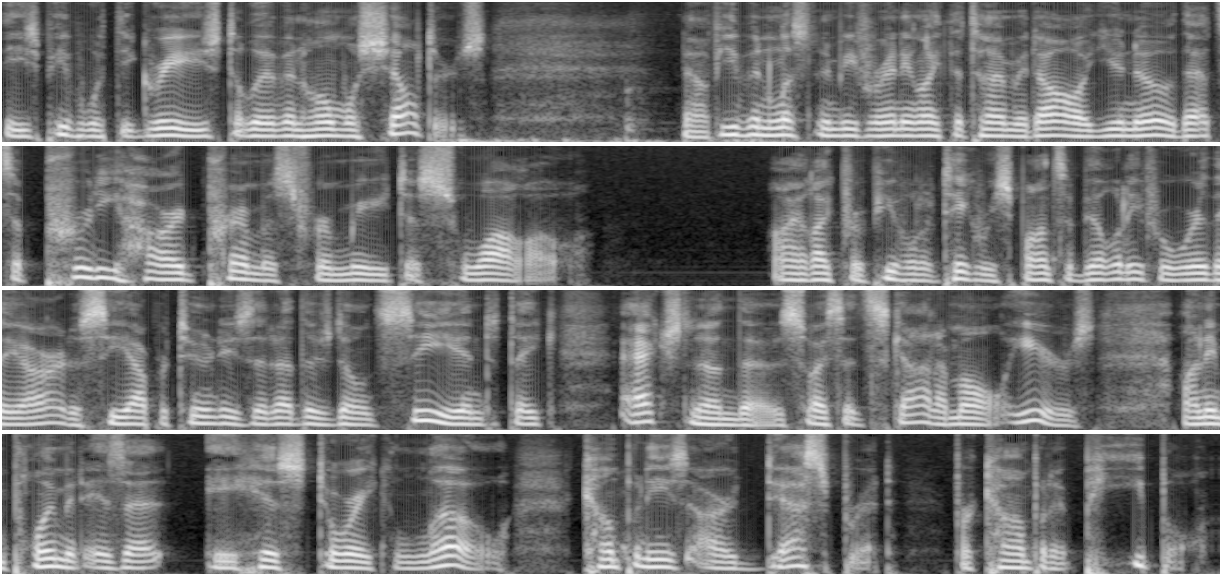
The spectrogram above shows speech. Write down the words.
these people with degrees to live in homeless shelters. Now, if you've been listening to me for any length of time at all, you know that's a pretty hard premise for me to swallow. I like for people to take responsibility for where they are, to see opportunities that others don't see, and to take action on those. So I said, Scott, I'm all ears. Unemployment is at a historic low. Companies are desperate for competent people.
